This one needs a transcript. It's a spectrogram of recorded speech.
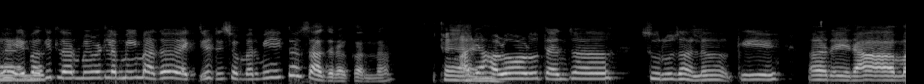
हा बघितल्यावर मी म्हटलं मी माझं एकतीस डिसेंबर मी इथं साजरा करणार. आणि हळूहळू त्यांचं सुरू झालं की हरे राम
